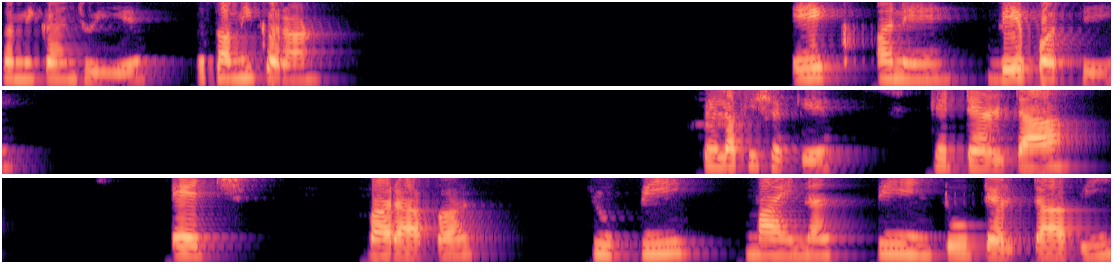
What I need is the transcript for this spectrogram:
સમીકરણ જોઈએ. તો સમીકરણ એક અને બે પરથી લખી શકીએ કે ડેલ્ટા એચ બરાબર Q P minus P into delta V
